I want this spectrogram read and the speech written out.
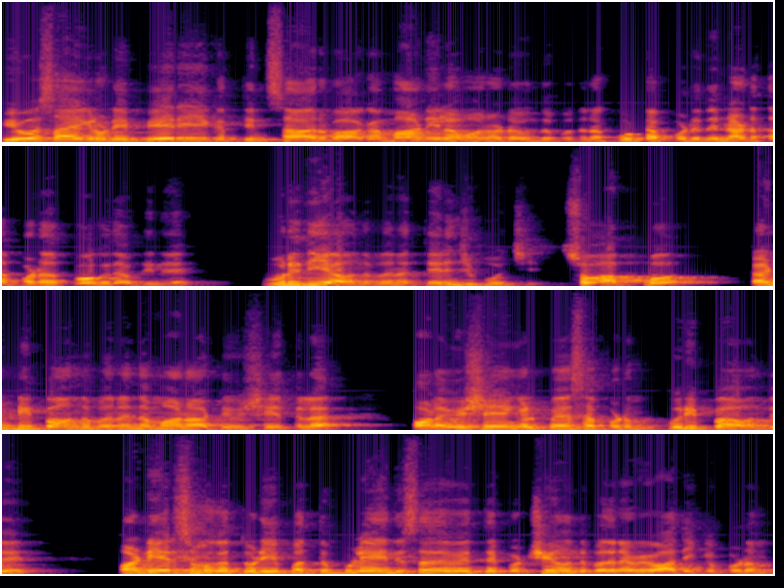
விவசாயிகளுடைய பேரியக்கத்தின் சார்பாக மாநில மாநாடு வந்து பாத்தீங்கன்னா கூட்டப்படுது நடத்தப்பட போகுது அப்படின்னு உறுதியா வந்து பாத்தீங்கன்னா தெரிஞ்சு போச்சு. சோ அப்போ கண்டிப்பா வந்து பாத்தீங்கன்னா இந்த மாநாட்டு விஷயத்துல பல விஷயங்கள் பேசப்படும். குறிப்பா வந்து வன்னியர் சமூகத்துடைய பத்து புள்ளி ஐந்து சதவீதத்தை பற்றியும் வந்து பாத்தீங்கன்னா விவாதிக்கப்படும்.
